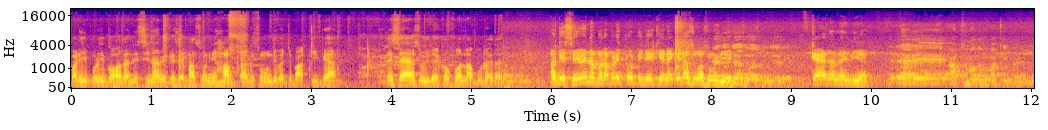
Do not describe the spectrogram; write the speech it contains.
ਪਲੀ ਪੁਲੀ ਬਹੁਤ ਆ ਲਿੱਸੀ ਨਾ ਵੀ ਕਿਸੇ ਪਾਸੋਂ ਨਹੀਂ ਹਫ਼ਤਾ ਕੁ ਸੂਣ ਦੇ ਵਿੱਚ ਬਾਕੀ ਪਿਆ। ਤੇ ਸੈ ਸੂਈ ਦੇਖੋ ਫੁੱਲਾ ਪੂਰਾ ਇਹਦਾ। ਅੱਗੇ 6ਵੇਂ ਨੰਬਰ ਆਪਣੇ ਝੋਟੀ ਦੇਖੀ ਨੇ ਕਿਹੜਾ ਸੂਆ ਸੂੰਦੀ ਹੈ। ਕਹਿ ਦਿਨ ਲੈਂਦੀ ਹੈ ਇਹਦੇ ਹਲੇ 8-9 ਦਿਨ ਬਾਕੀ ਪਏ ਨੇ।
